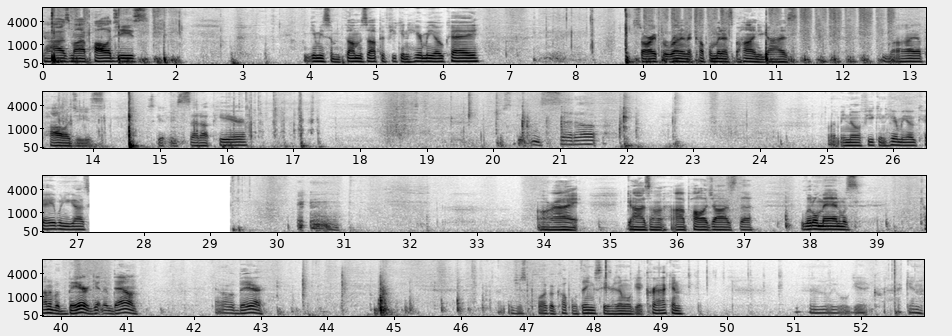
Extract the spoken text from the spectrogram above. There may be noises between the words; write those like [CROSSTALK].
Guys, my apologies. Give me some thumbs up if you can hear me okay. Sorry for running a couple minutes behind you guys. My apologies. Just getting set up here. Just getting set up. Let me know if you can hear me okay when you guys All right, guys, I, I apologize. The little man was kind of a bear getting him down. Kind of a bear. Let me just plug a couple things here, then we'll get cracking. And we will get cracking.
